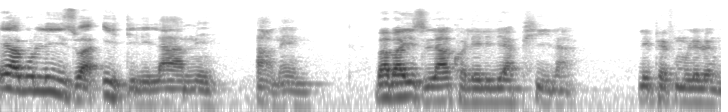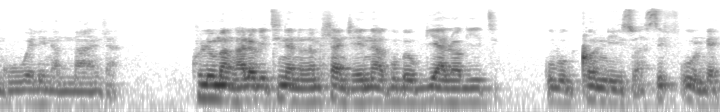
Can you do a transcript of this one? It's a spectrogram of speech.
eyakulizwa idili lami. Amen. Baba izwi lakho leli liyaphila liphefumulelwe nguwe linamandla. Khuluma ngalo kithina namhlanje na kube ukuyalwa kithi kube ukuqondiswa sifunde.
